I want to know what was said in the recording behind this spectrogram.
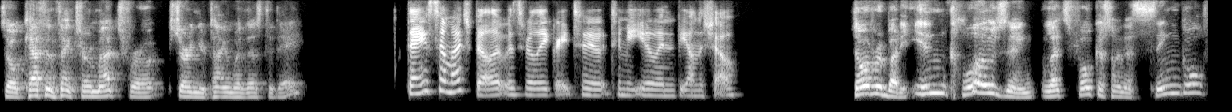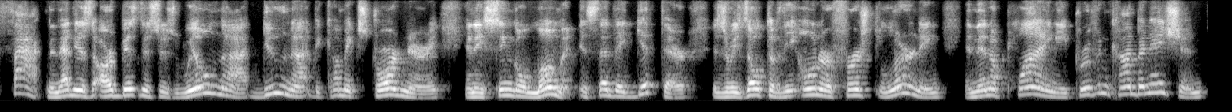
So catherine thanks very much for sharing your time with us today Thanks so much, Bill. It was really great to to meet you and be on the show. So, everybody, in closing, let's focus on a single fact, and that is our businesses will not, do not become extraordinary in a single moment. Instead, they get there as a result of the owner first learning and then applying a proven combination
